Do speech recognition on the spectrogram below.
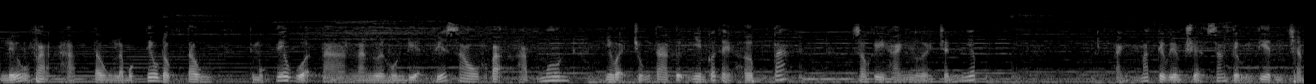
Nếu vạn hạp tông là mục tiêu độc tông, thì mục tiêu của ta là người hồn điện phía sau vạn hạp môn, như vậy chúng ta tự nhiên có thể hợp tác. Sau khi hai người chấn nhấp, ánh mắt tiêu viêm chuyển sang tiểu y tiên trầm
